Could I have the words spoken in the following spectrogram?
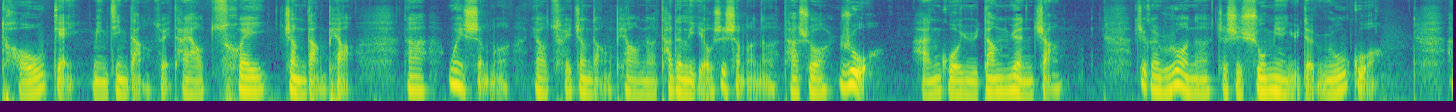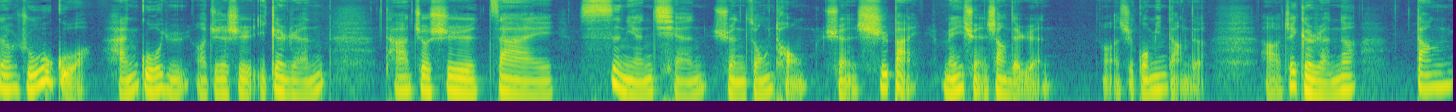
投给民进党，所以他要催政党票。那为什么要催政党票呢？他的理由是什么呢？他说：“若韩国瑜当院长，这个‘若’呢，就是书面语的‘如果’。他说：如果韩国瑜啊，这就是一个人，他就是在四年前选总统选失败没选上的人啊，是国民党的啊，这个人呢。”当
